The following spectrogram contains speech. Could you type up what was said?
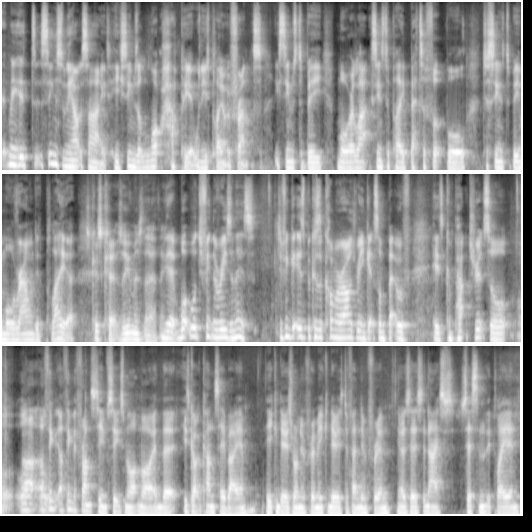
I mean, it seems from the outside, he seems a lot happier when he's playing with France. He seems to be more relaxed, seems to play better football, just seems to be a more rounded player. It's because Kurt Zouma's there, I think. Yeah, what, what do you think the reason is? Do you think it is because of camaraderie and gets on better with his compatriots, or, or, or Uh, I think I think the France team suits him a lot more in that he's got Kante by him. He can do his running for him. He can do his defending for him. You know, so it's a nice system that they play in.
